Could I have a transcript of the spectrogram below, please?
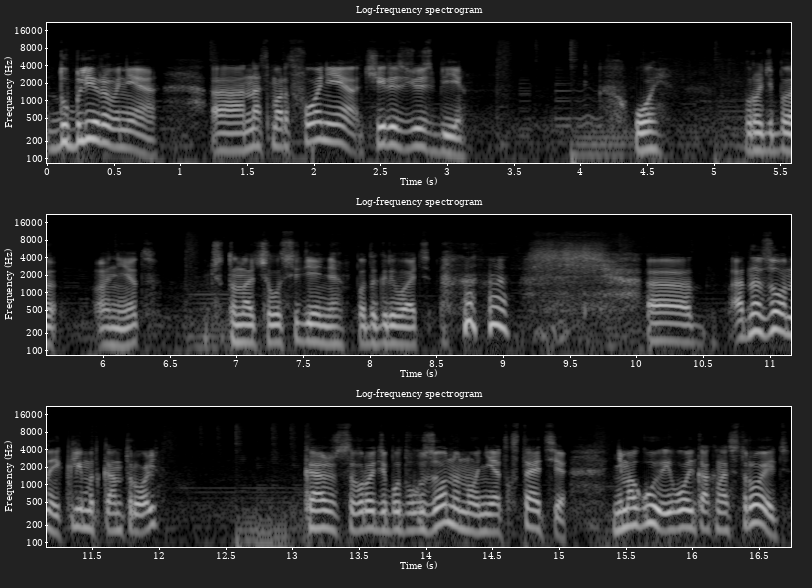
дублирование а, на смартфоне через USB. Ой, Вроде бы... А нет. Что-то начало сиденье подогревать. Э, однозонный климат-контроль. Кажется, вроде бы двухзонный, но нет. Кстати, не могу его никак настроить.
